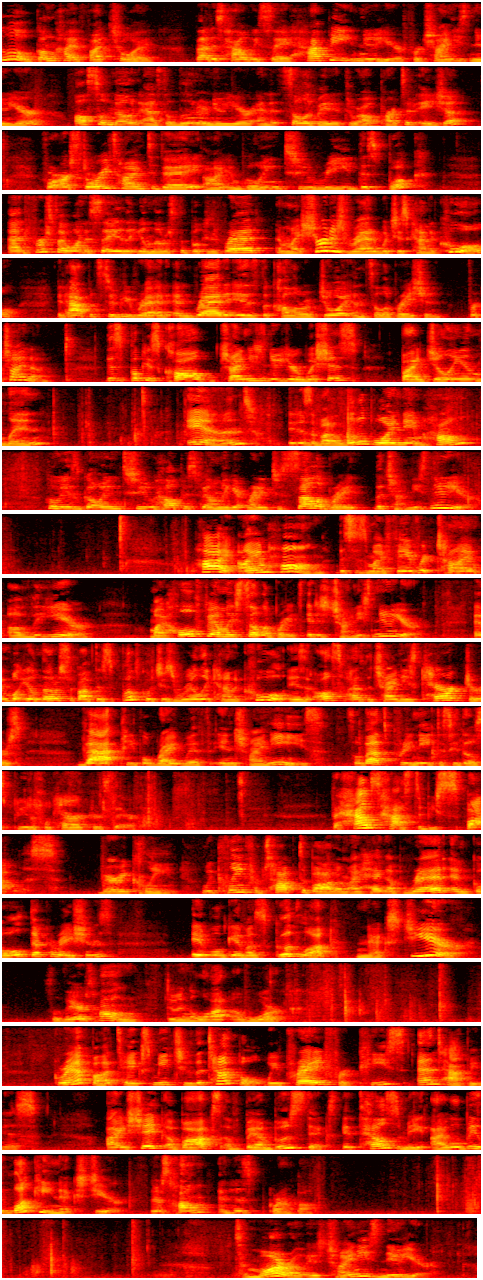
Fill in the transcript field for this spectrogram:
Hello, Gung Hai Fat Choi. That is how we say Happy New Year for Chinese New Year, also known as the Lunar New Year, and it's celebrated throughout parts of Asia. For our story time today, I am going to read this book. And first I want to say that you'll notice the book is red and my shirt is red, which is kind of cool. It happens to be red and red is the color of joy and celebration for China. This book is called Chinese New Year Wishes by Jillian Lin. And it is about a little boy named Hung who is going to help his family get ready to celebrate the Chinese New Year. Hi, I am Hong. This is my favorite time of the year. My whole family celebrates. It is Chinese New Year. And what you'll notice about this book, which is really kind of cool, is it also has the Chinese characters that people write with in Chinese. So that's pretty neat to see those beautiful characters there. The house has to be spotless, very clean. We clean from top to bottom. I hang up red and gold decorations. It will give us good luck next year. So there's Hung doing a lot of work. Grandpa takes me to the temple. We pray for peace and happiness. I shake a box of bamboo sticks. It tells me I will be lucky next year. There's Hung and his grandpa. Tomorrow is Chinese New Year.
